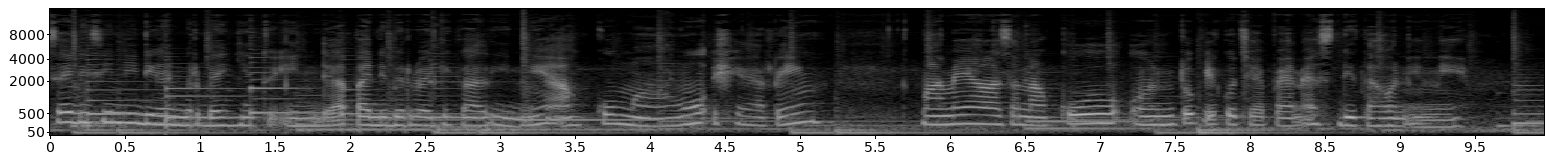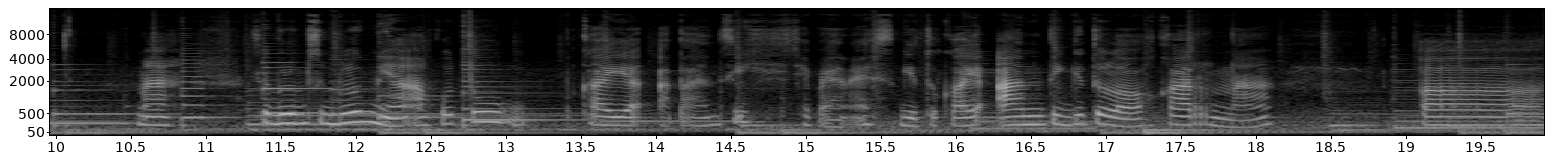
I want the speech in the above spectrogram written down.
Anissa di sini dengan berbagi itu indah. Pada berbagi kali ini aku mau sharing mana yang alasan aku untuk ikut CPNS di tahun ini. Nah, sebelum-sebelumnya aku tuh kayak apaan sih CPNS gitu, kayak anti gitu loh karena uh,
